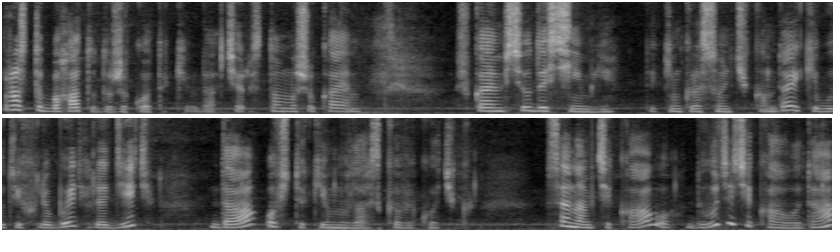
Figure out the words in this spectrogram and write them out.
просто багато дуже котиків. Да? Через то ми шукаємо, шукаємо всюди сім'ї таким красунчикам, да? які будуть їх любити, глядіть, Да? Ось такий мій ласкавий котик. Все нам цікаво, дуже цікаво, да?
